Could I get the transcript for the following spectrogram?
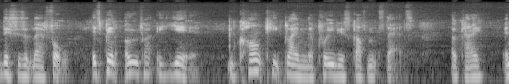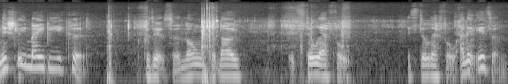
this isn't their fault. It's been over a year. You can't keep blaming the previous government's debts. Okay, initially maybe you could, because it's a long, but no, it's still their fault. It's still their fault, and it isn't.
